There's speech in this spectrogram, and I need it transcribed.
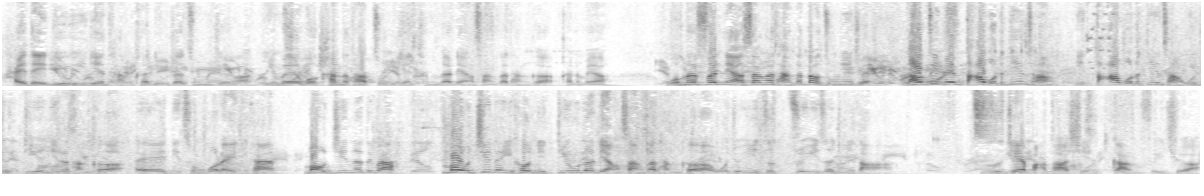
还得留一点坦克留在中间啊，因为我看到他中间停了两三个坦克，看到没有？我们分两三个坦克到中间去，然后这边打我的电厂，你打我的电厂，我就点你的坦克。哎，你冲过来，你看冒进了对吧？冒进了以后，你丢了两三个坦克，我就一直追着你打，直接把他先赶回去啊，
